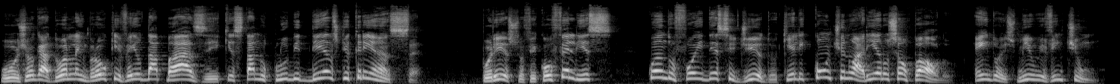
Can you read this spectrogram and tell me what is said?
o jogador lembrou que veio da base e que está no clube desde criança. Por isso, ficou feliz quando foi decidido que ele continuaria no São Paulo em 2021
